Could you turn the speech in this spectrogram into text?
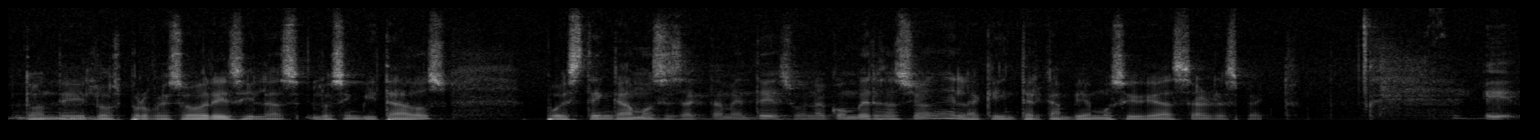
donde los profesores y los invitados pues tengamos exactamente eso, una conversación en la que intercambiemos ideas al respecto. Eh,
